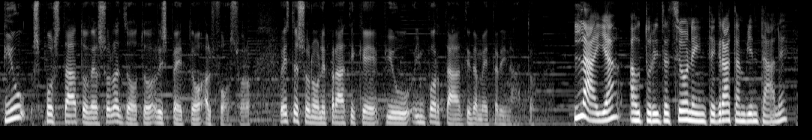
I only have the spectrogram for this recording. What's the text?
più spostato verso l'azoto rispetto al fosforo. Queste sono le pratiche più importanti da mettere in atto. L'AIA, autorizzazione integrata ambientale,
